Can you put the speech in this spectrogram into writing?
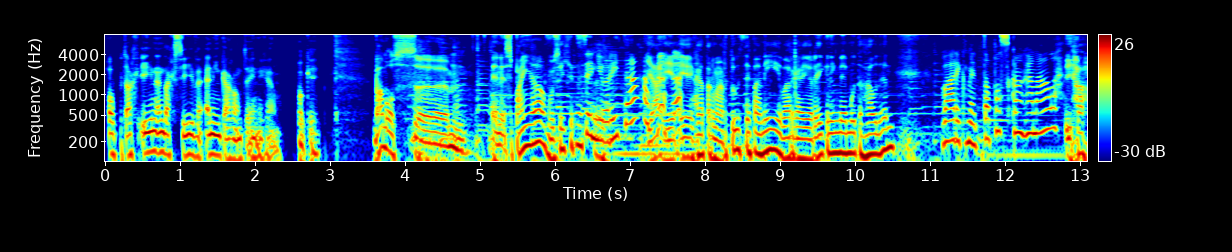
op dag 1 en dag 7 en in quarantaine gaan. Oké. Vamos ehm, en España, hoe zeg je dat? Señorita, Ja, je, je gaat er naartoe, Stefanie. Waar ga je rekening mee moeten houden? Waar ik mijn tapas kan gaan halen. Ja,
